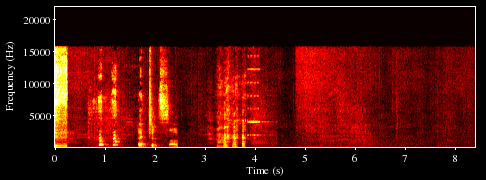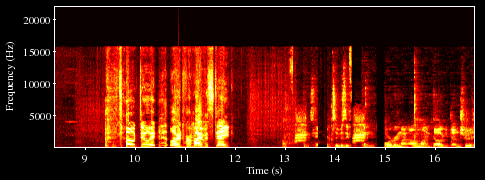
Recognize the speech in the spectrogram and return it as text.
I just saw. Don't do it! Learn from my mistake! I'm too busy ordering my online doggy denture.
